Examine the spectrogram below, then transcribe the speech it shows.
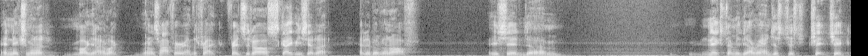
And next minute, well, you know, like when I was halfway around the track, Fred said, "Oh, Skaife said I had a bit of an off." He said, um, next time you go around, just just check check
